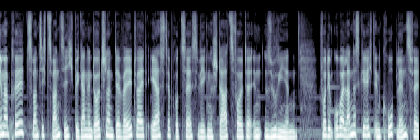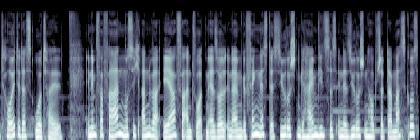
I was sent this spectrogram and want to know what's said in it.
Im April 2020 begann in Deutschland der weltweit erste Prozess wegen Staatsfolter in Syrien. Vor dem Oberlandesgericht in Koblenz fällt heute das Urteil. In dem Verfahren muss sich Anwar R. verantworten. Er soll in einem Gefängnis des syrischen Geheimdienstes in der syrischen Hauptstadt Damaskus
